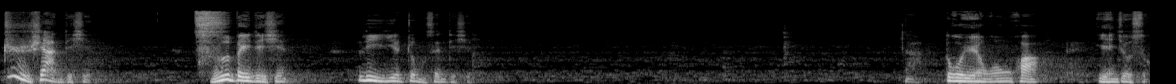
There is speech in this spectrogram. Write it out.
至善的心、慈悲的心、利益众生的心。啊多元文化研究所、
